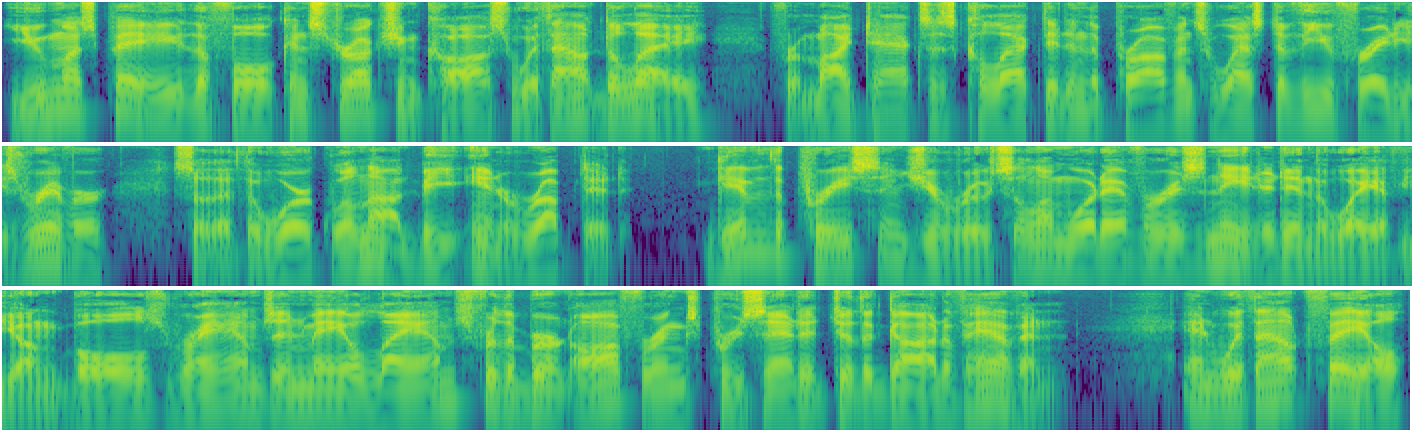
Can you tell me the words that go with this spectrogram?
You must pay the full construction cost without delay from my taxes collected in the province west of the Euphrates River, so that the work will not be interrupted. Give the priests in Jerusalem whatever is needed in the way of young bulls, rams, and male lambs for the burnt offerings presented to the God of heaven. And without fail,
